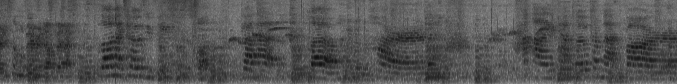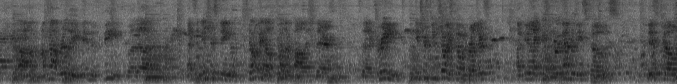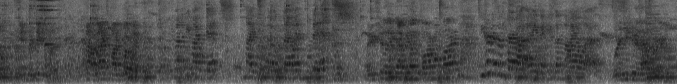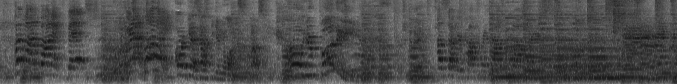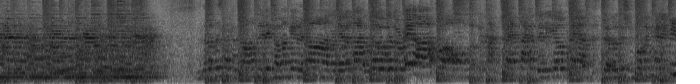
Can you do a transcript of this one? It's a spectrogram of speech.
Alright, it's a little out back. Low on my toes, you beast. Huh? Got that. Low. Hard. Uh-uh, you can't blow from that far. Um, I'm not really into feet, but uh, that's an interesting toenail color polish there. It's uh, green. Interesting choice, Coen Brothers. I feel like we should remember these toes. This toe in particular. Now back to my. You want to be my bitch? My She.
